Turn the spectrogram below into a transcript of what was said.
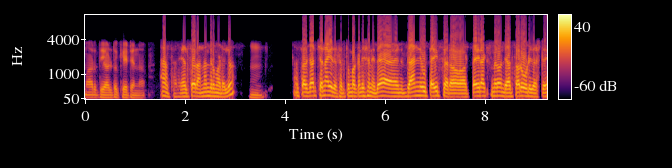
ಮಾರುತಿ ಆಲ್ಟೋ ಕೆ ಟೆನ್ ಹಾಂ ಸರ್ ಎರಡು ಸಾವಿರ ಹನ್ನೊಂದರ ಮಾಡಲು. ಹ್ಮ್. ಸರ್ ಗಾಡಿ ಚೆನ್ನಾಗಿದೆ ಸರ್ ತುಂಬ ಕಂಡೀಷನ್ ಇದೆ. Brand new tyre sir tyre ಹಾಕ್ಸ್ ಮೇಲೆ ಒಂದು ಎರಡು ಸಾವಿರ ಓಡಿದೆ ಅಷ್ಟೇ.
